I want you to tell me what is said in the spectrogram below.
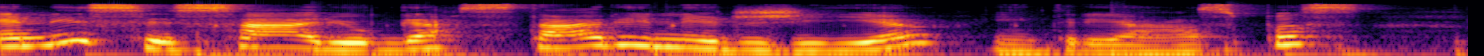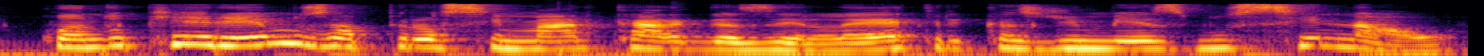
É necessário gastar energia, entre aspas, quando queremos aproximar cargas elétricas de mesmo sinal,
